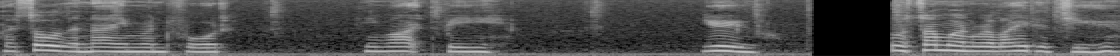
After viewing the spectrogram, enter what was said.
I saw the name and thought he might be you, or someone related to you,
